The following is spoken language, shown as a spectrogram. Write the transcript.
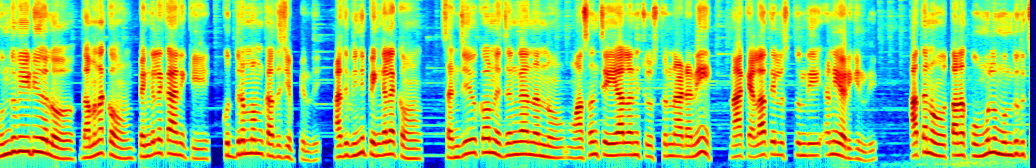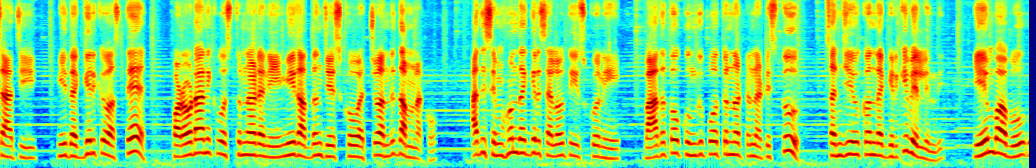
ముందు వీడియోలో దమనకం పెంగళకానికి కుద్రమ్మం కథ చెప్పింది. అది విని పింగళకం సంజీవకం నిజంగా నన్ను మోసం చేయాలని చూస్తున్నాడని నాకెలా తెలుస్తుంది? అని అడిగింది. అతను తన కొమ్ములు ముందుకు చాచి మీ దగ్గరికి వస్తే పొడవడానికి వస్తున్నాడని మీరు అర్థం చేసుకోవచ్చు అంది దమనకం. అది సింహం దగ్గర సెలవు తీసుకొని బాధతో కుంగిపోతున్నట్టు నటిస్తూ సంజీవకం దగ్గరికి వెళ్ళింది. ఏం బాబు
